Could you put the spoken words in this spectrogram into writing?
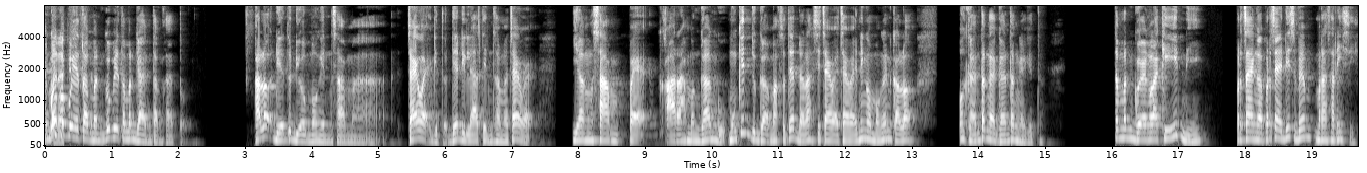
gue punya temen, gue punya temen ganteng satu. Kalau dia tuh diomongin sama cewek gitu, dia diliatin sama cewek yang sampai ke arah mengganggu. Mungkin juga maksudnya adalah si cewek-cewek ini ngomongin kalau oh ganteng ya ganteng ya gitu. Temen gue yang laki ini percaya nggak percaya dia sebenarnya merasa risih.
